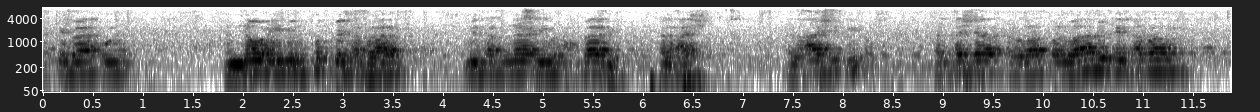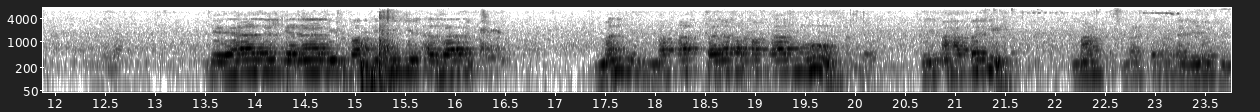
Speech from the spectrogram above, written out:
احتفاء النوعي من قطب الأبهار من أبناء وأحباب العاشق العاشق الأشهر والوامق الأبرار لهذا الجناب الفاطمي الأزهر من بلغ مقامه في المحبة مر- مرتبة اليوسف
